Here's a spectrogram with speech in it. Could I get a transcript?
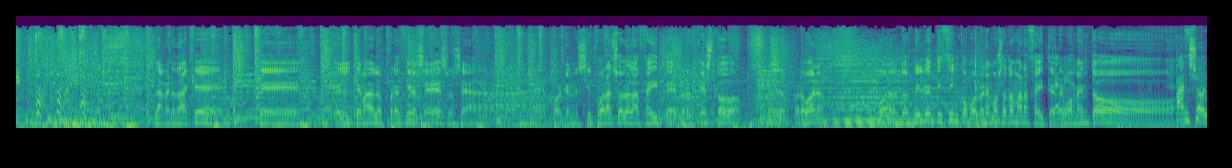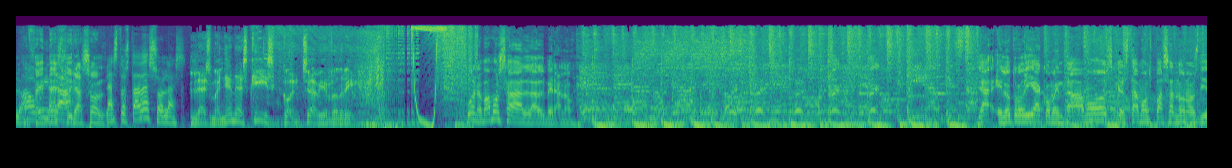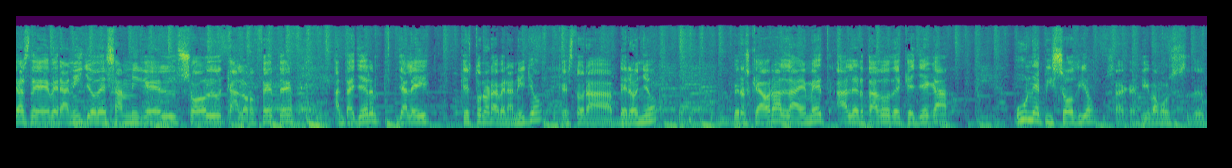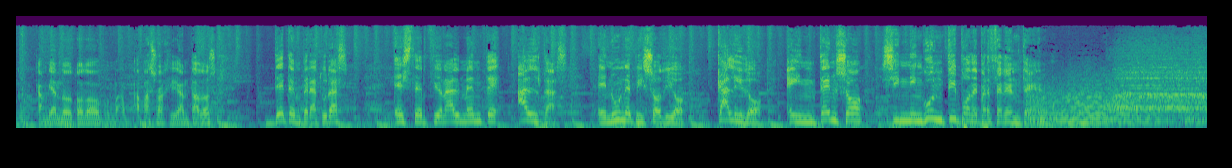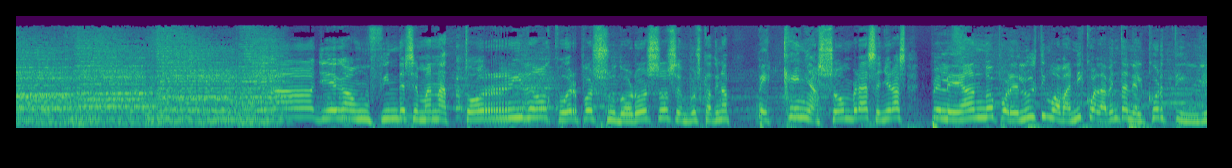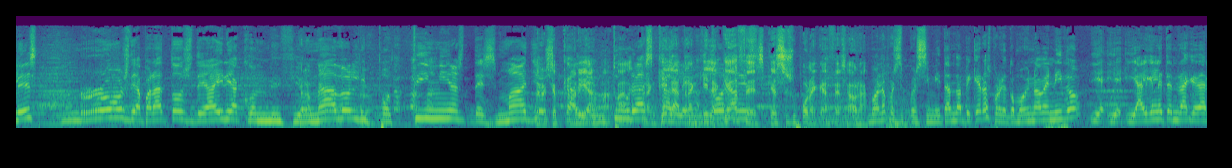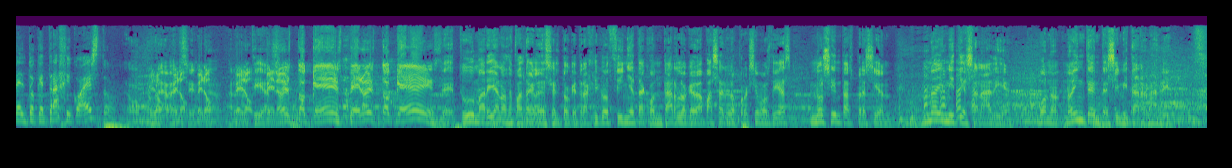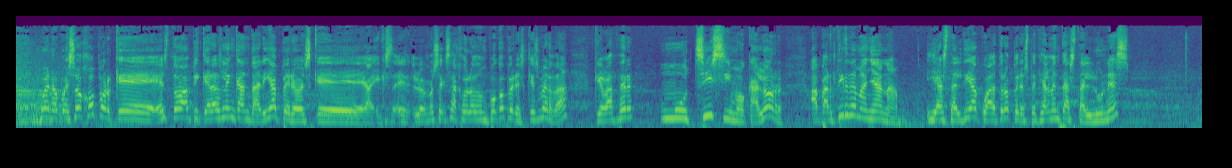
la verdad que, que el tema de los precios es, o sea, eh, porque si fuera solo el aceite, pero es que es todo. Pero bueno, bueno, en 2025 volveremos a tomar aceite. De momento, Pan solo. aceite Agüita. girasol. Las tostadas solas. Las mañanas Kiss con Xavi Rodríguez. Bueno, vamos al, al verano. Ya el otro día comentábamos que estamos pasando unos días de veranillo de San Miguel, sol, calorcete. Anteayer ya leí que esto no era veranillo, que esto era veroño, pero es que ahora la EMET ha alertado de que llega un episodio, o sea que aquí vamos eh, cambiando todo a, a pasos agigantados, de temperaturas excepcionalmente altas en un episodio cálido e intenso sin ningún tipo de precedente. Llega, un fin de semana tórrido, cuerpos sudorosos en busca de una pequeña sombra, señoras peleando por el último abanico a la venta en el corte inglés, robos de aparatos de aire acondicionado, Pero, pero, pero. lipotimias, desmayos, que, María, ma- ma- calenturas, tranquila, tranquila, ¿qué haces? ¿Qué se supone que haces ahora? Bueno, pues, pues imitando a Piqueras, porque como hoy no ha venido, y, y- y alguien le tendrá que dar el toque trágico a esto. No, Pero, a ver, pero, sí, pero, pero, Matías, pero sí. esto qué es, pero esto qué es. Eh, Tú, María, no hace falta que le des el toque trágico. Ciñete a contar lo que va a pasar en los próximos días. No sientas presión. No imites a nadie. Bueno, no intentes imitar a nadie. Bueno, pues ojo porque esto a Piqueras le encantaría, pero es que eh, lo hemos exagerado un poco, pero es que es verdad que va a hacer muchísimo calor. A partir de mañana y hasta el día 4, pero especialmente hasta el lunes,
